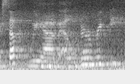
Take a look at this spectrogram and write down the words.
Next up, we have Eleanor Rigby.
